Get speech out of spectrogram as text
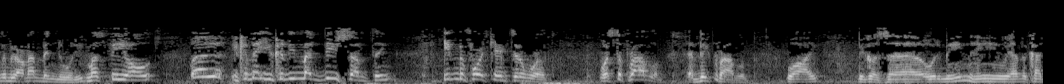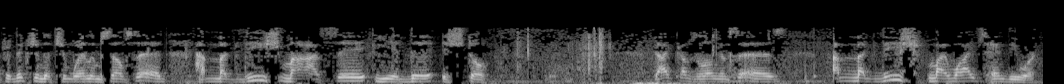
Rabbi Yohanan ben Nuri. Must be old. Well, you could be, you could be magdish something even before it came to the world. What's the problem? A big problem. Why? Because uh, Urmin, he, we have a contradiction that Shemuel himself said, "Hamagdish maaseh yede ishto." Guy comes along and says, "I'm magdish my wife's handiwork."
